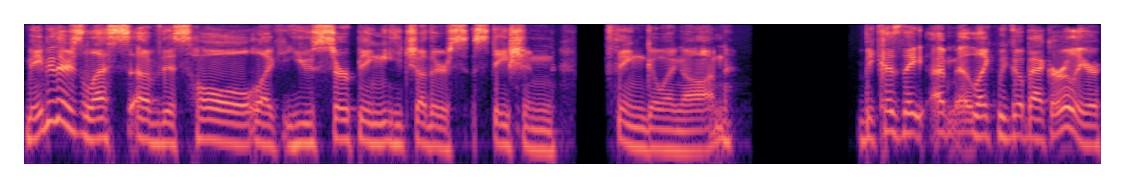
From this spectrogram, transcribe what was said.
maybe there's less of this whole like usurping each other's station thing going on because they, I mean, like we go back earlier,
